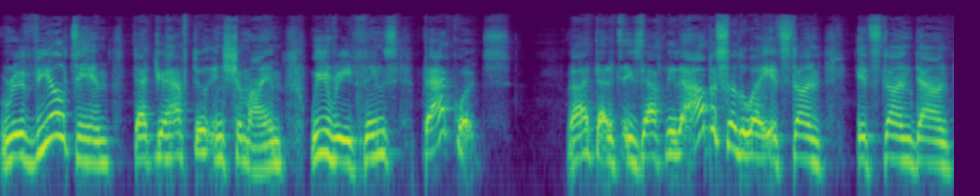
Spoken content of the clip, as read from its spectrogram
revealed to him that you have to in Shemaim we read things backwards right? That it's exactly the opposite of the way it's done it's done down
